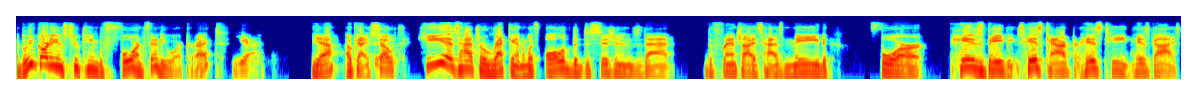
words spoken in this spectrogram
I believe Guardians 2 came before Infinity War, correct? Yeah. Yeah. Okay. So he has had to reckon with all of the decisions that the franchise has made for his babies, his character, his team, his guys.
